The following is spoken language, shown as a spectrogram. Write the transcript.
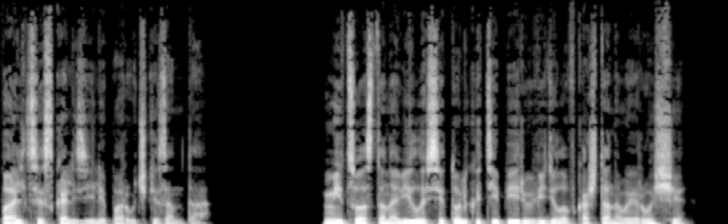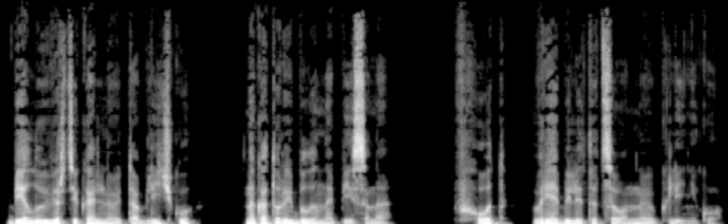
Пальцы скользили по ручке зонта. Митсу остановилась и только теперь увидела в каштановой роще белую вертикальную табличку, на которой было написано «Вход в реабилитационную клинику».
